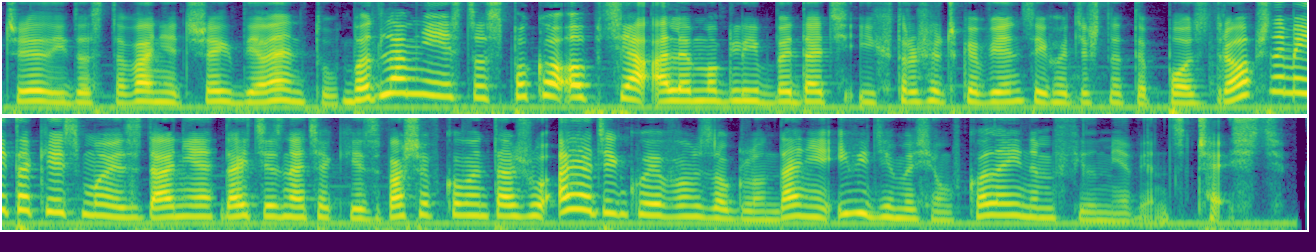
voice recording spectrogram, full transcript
czyli dostawanie trzech diamentów. Bo dla mnie jest to spoko opcja, ale mogliby dać ich troszeczkę więcej, chociaż na te pozdro. Przynajmniej takie jest moje zdanie. Dajcie znać, jakie jest wasze w komentarzu, a ja dziękuję wam za oglądanie i widzimy się w kolejnym filmie, więc cześć!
